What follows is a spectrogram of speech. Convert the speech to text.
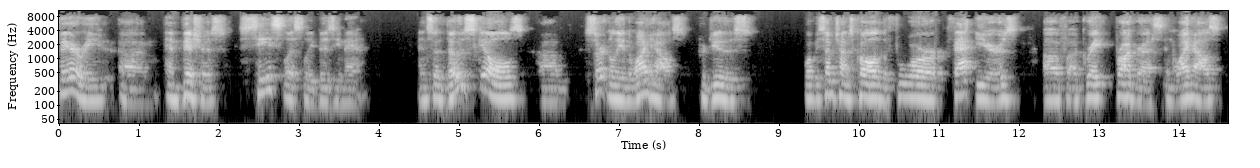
very uh, ambitious, ceaselessly busy man. And so those skills um, certainly in the White House, produce what we sometimes call the four fat years of uh, great progress in the White House,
